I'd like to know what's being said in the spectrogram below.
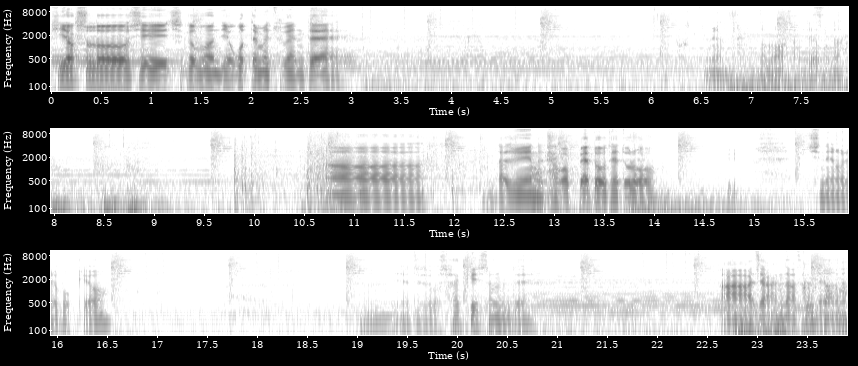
기억 슬롯이 지금은 요거 때문에 두 개인데 그러면 넘어가서 안 되구나. 아 나중에는 저거 빼도 되도록 진행을 해볼게요. 음, 얘한테서 뭐 살 게 있었는데 아 아직 안 나와서 안 되구나.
